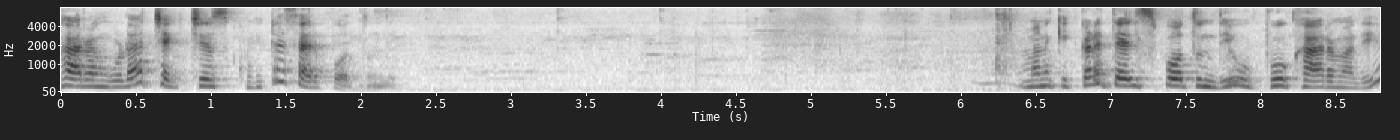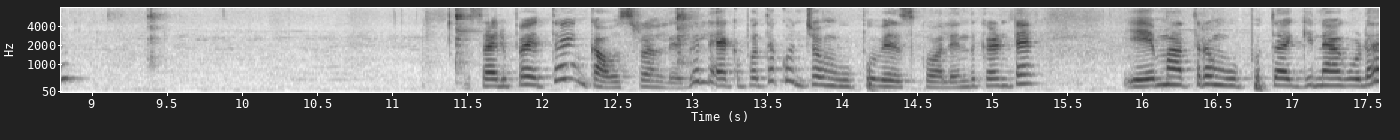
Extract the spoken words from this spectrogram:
కారం కూడా చెక్ చేసుకుంటే సరిపోతుంది. మనకి ఇక్కడ తెలిసిపోతుంది ఉప్పు కారం అది. సరిపోతే ఇంకా అవసరం లేదు. లేకపోతే కొంచెం ఉప్పు వేసుకోవాలి. ఎందుకంటే ఏమాత్రం ఉప్పు తగ్గినా కూడా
